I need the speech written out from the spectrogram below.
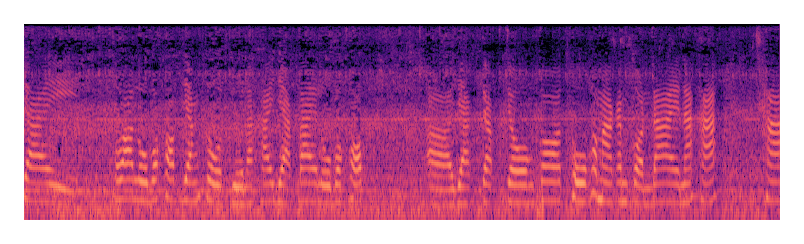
ใจ เพราะว่าโรบคอปยังโสดอยู่นะคะ อยากได้โรบคอปออยากจับจองก็โทรเข้ามากันก่อนได้นะคะ ช้า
